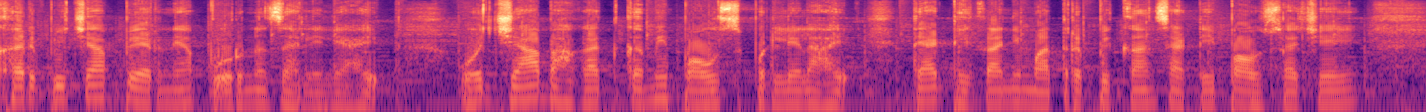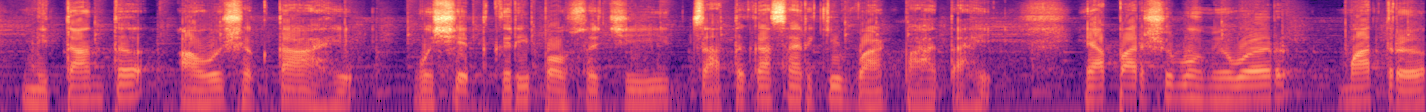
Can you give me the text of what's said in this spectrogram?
खरपीच्या पेरण्या पूर्ण झालेल्या आहेत व ज्या भागात कमी पाऊस पडलेला आहे त्या ठिकाणी मात्र पिकांसाठी पावसाचे नितांत आवश्यकता आहे व शेतकरी पावसाची चातकासारखी वाट पाहत आहे. या पार्श्वभूमीवर मात्र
